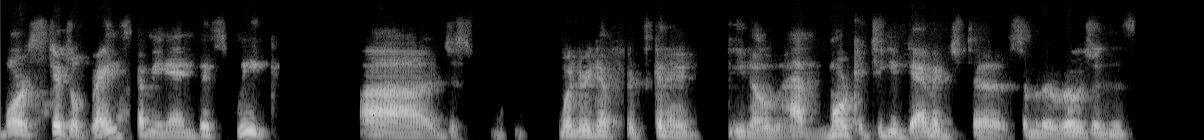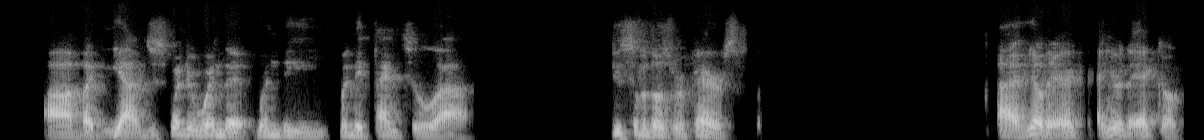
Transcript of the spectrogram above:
more scheduled rains coming in this week. Uh, just wondering if it's gonna, you know, have more continued damage to some of the erosions. Uh, but yeah, I just wonder when the, when the, when they plan to, uh, do some of those repairs. I hear the, I hear the echo.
